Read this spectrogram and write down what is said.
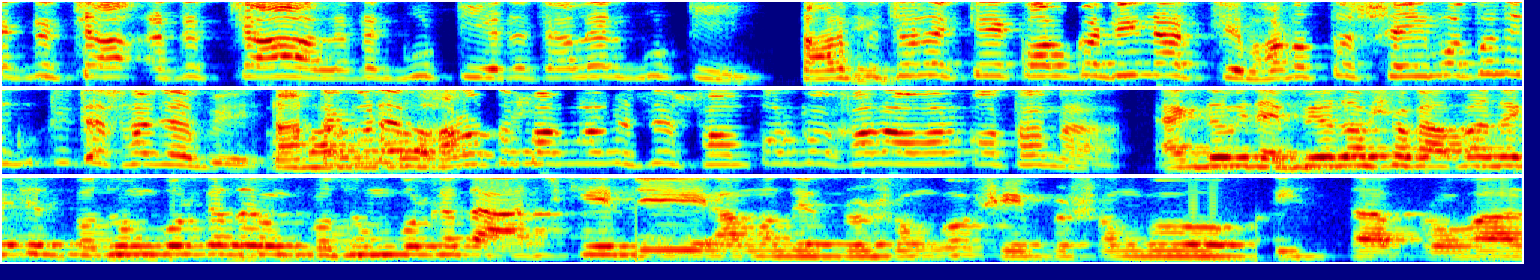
একটা- একটা চাল একটা গুটি একটা চালের গুটি। তার পিছনে কে কলকাঠি নাচছে ভারত তো সেই মতনই গুটিটা সাজাবে। তাতে করে ভারত- বাংলাদেশের সম্পর্ক খারাপ হওয়ার কথা না। একদমই তাই। প্রিয় দর্শক আপনারা দেখছেন প্রথম কলকাতা এবং প্রথম কলকাতা আজকে যে আমাদের প্রসঙ্গ সেই প্রসঙ্গ তিস্তা প্রহার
